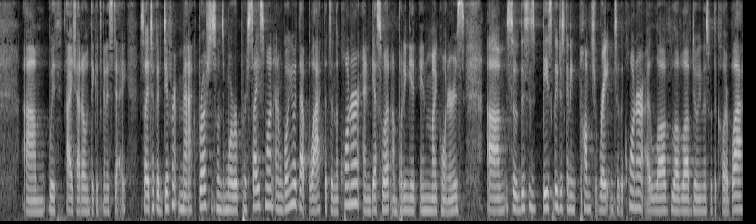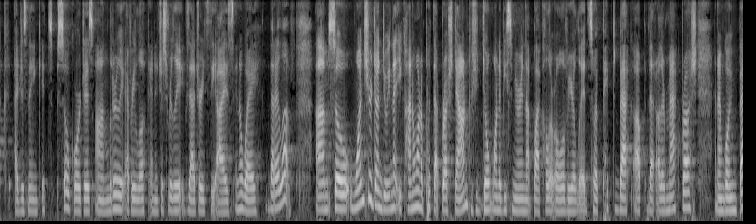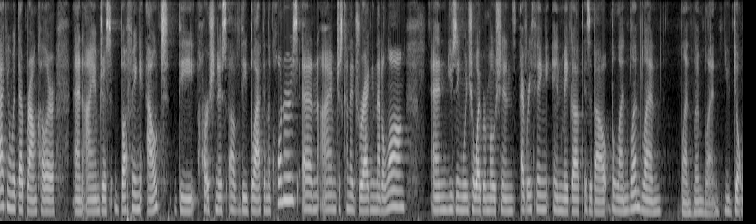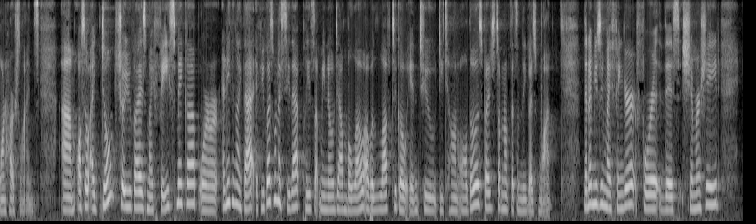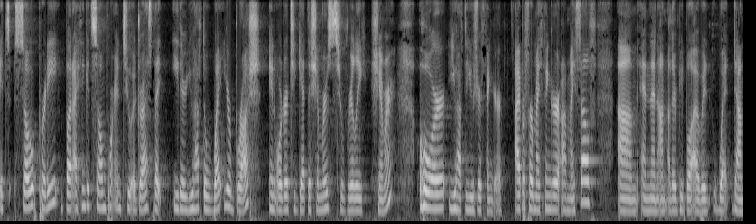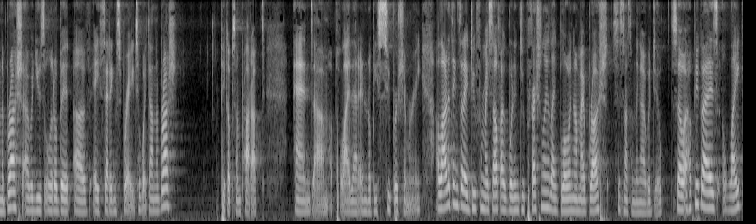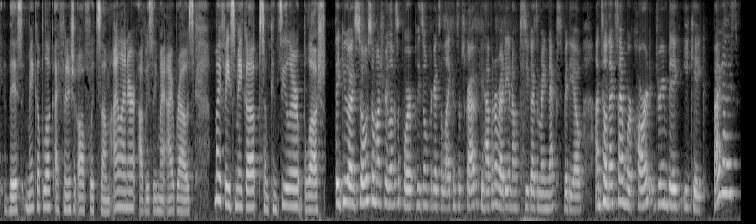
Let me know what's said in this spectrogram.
um, with eyeshadow and think it's going to stay. So I took a different MAC brush. This one's more of a precise one, and I'm going in with that black that's in the corner. And guess what? I'm putting it in my corners. Um, so this is basically just getting pumped right into the corner. I love, love, love doing this with the color black. I just think it's so gorgeous on literally every look, and it just really exaggerates the eyes in a way that I love. Um, so once you're done doing that, you kind of want to put that brush down because you don't want to be smearing that black color all over your lid. So I picked back up that other MAC brush, and I'm going back in with that brown brown color and I am just buffing out the harshness of the black in the corners and I'm just kind of dragging that along and using windshield wiper motions. Everything in makeup is about blend, blend, blend, blend, blend, blend. You don't want harsh lines. Um, also, I don't show you guys my face makeup or anything like that. If you guys want to see that, please let me know down below. I would love to go into detail on all those, but I just don't know if that's something you guys want. Then I'm using my finger for this shimmer shade. It's so pretty, but I think it's so important to address that either you have to wet your brush in order to get the shimmers to really shimmer, or you have to use your finger. I prefer my finger on myself. Um, and then on other people, I would wet down the brush. I would use a little bit of a setting spray to wet down the brush, pick up some product, and um, apply that and it'll be super shimmery. A lot of things that I do for myself I wouldn't do professionally like blowing on my brush. It's just not something I would do. So I hope you guys like this makeup look. I finish it off with some eyeliner, obviously my eyebrows, my face makeup, some concealer, blush. Thank you guys so, so much for your love and support. Please don't forget to like and subscribe if you haven't already and I hope to see you guys in my next video. Until next time, work hard, dream big, eat cake. Bye guys!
